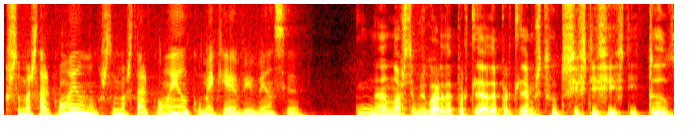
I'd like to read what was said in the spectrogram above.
costumas estar com ele? Não costumas estar com ele? Como é que é a vivência? Não, nós temos guarda partilhada, partilhamos tudo 50-50, tudo,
